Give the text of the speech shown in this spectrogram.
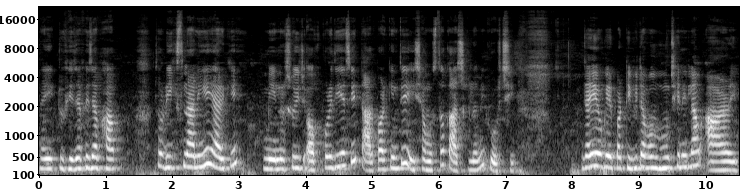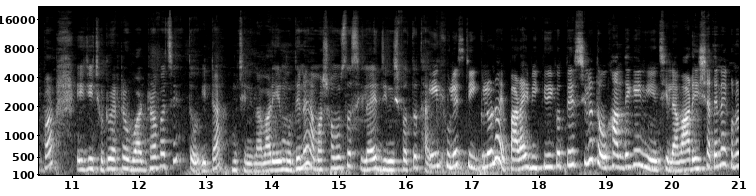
তাই একটু ভেজা ভেজা ভাব, তো রিক্স না নিয়েই আর কি মেন সুইচ অফ করে দিয়েছি তারপর কিন্তু এই সমস্ত কাজগুলো আমি করছি। যাই হোক, এরপর টিভিটা মুছে নিলাম। আর এরপর এই যে ছোট একটা ওয়ার্ড্রপ আছে, তো এটা মুছে নিলাম। আর এর মধ্যে না, আমার সমস্ত সেলাইয়ের জিনিসপত্র থাকে এই ফুলের স্টিকগুলো না, পাড়ায় বিক্রি করতে এসেছিল, তো ওখান থেকেই নিয়েছিলাম। আর এর সাথে না, কোনো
